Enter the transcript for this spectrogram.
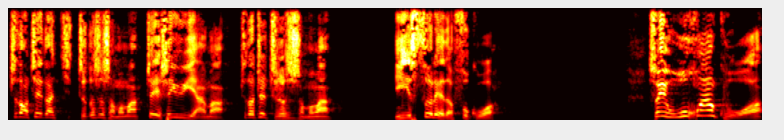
知道这段指的是什么吗？这也是预言吗？知道这指的是什么吗？以色列的复国。所以无花果，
